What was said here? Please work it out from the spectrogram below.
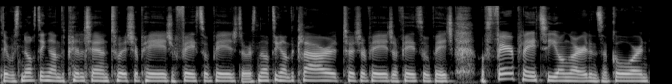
There was nothing on the Piltown Twitter page or Facebook page. There was nothing on the Clara Twitter page or Facebook page. But fair play to Young Ireland's of Gowran.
